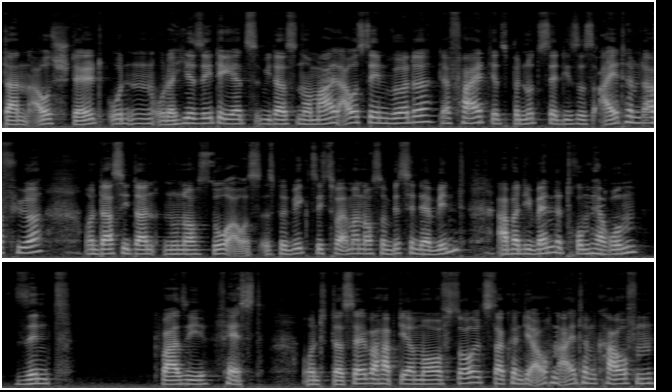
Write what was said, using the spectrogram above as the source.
dann ausstellt. Unten oder hier seht ihr jetzt, wie das normal aussehen würde, der Fight. Jetzt benutzt er dieses Item dafür und das sieht dann nur noch so aus. Es bewegt sich zwar immer noch so ein bisschen der Wind, aber die Wände drumherum sind quasi fest. Und dasselbe habt ihr im More of Souls, da könnt ihr auch ein Item kaufen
